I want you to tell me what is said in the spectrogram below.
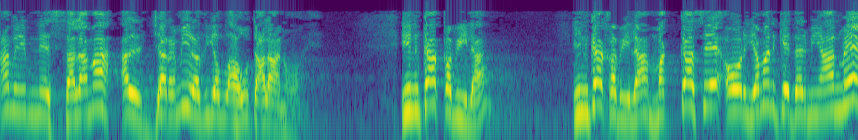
عمر ابن سلمہ الجرمی رضی اللہ تعالیٰ عنہ ہے ان کا قبیلہ، ان کا قبیلہ مکہ سے اور یمن کے درمیان میں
